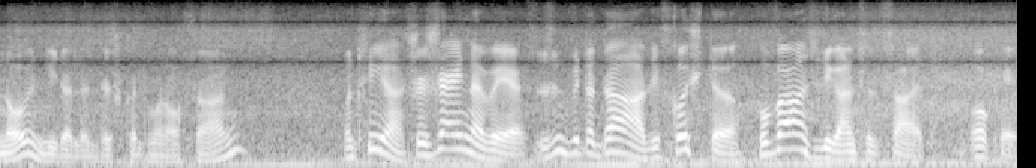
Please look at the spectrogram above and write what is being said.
neu-niederländisch könnte man auch sagen. Und hier, sie sie sind wieder da, die Früchte. Wo waren sie die ganze Zeit? Okay.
